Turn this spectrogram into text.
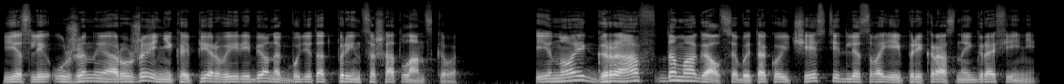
«если у жены оружейника первый ребенок будет от принца шотландского». Иной граф домогался бы такой чести для своей прекрасной графини,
